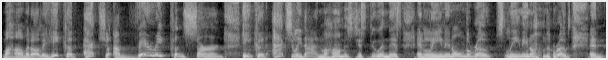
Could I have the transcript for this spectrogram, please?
Muhammad Ali. He could actually. I'm very concerned. He could actually die. And Muhammad's just doing this and leaning on the ropes, leaning on the ropes, and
